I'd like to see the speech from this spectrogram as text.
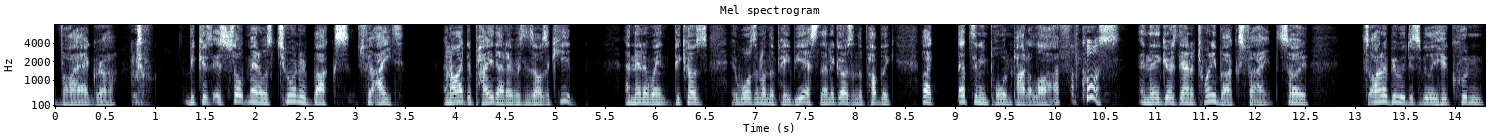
Viagra, because it's so man, it was 200 bucks for eight, and I had to pay that ever since I was a kid. And then it went because it wasn't on the PBS. Then it goes on the public. Like that's an important part of life Of course. and then it goes down to 20 bucks for eight. So, so I know people with disability who couldn't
